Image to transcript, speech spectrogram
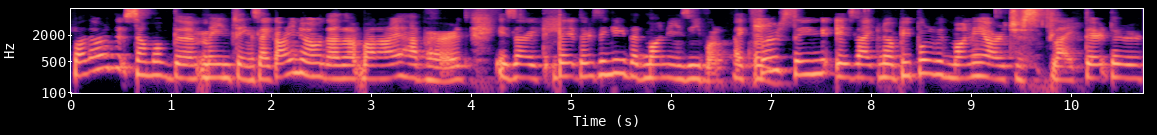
what are the, some of the main things? Like i know that uh, what i have heard is like they, they're thinking that money is evil. Like mm. first thing is like no people with money are just like they're they're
